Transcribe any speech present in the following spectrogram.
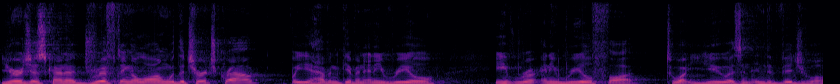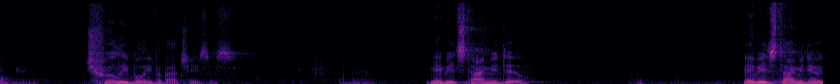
you're just kind of drifting along with the church crowd, but you haven't given any real, any real thought to what you as an individual truly believe about Jesus. Maybe it's time you do. Maybe it's time you do.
